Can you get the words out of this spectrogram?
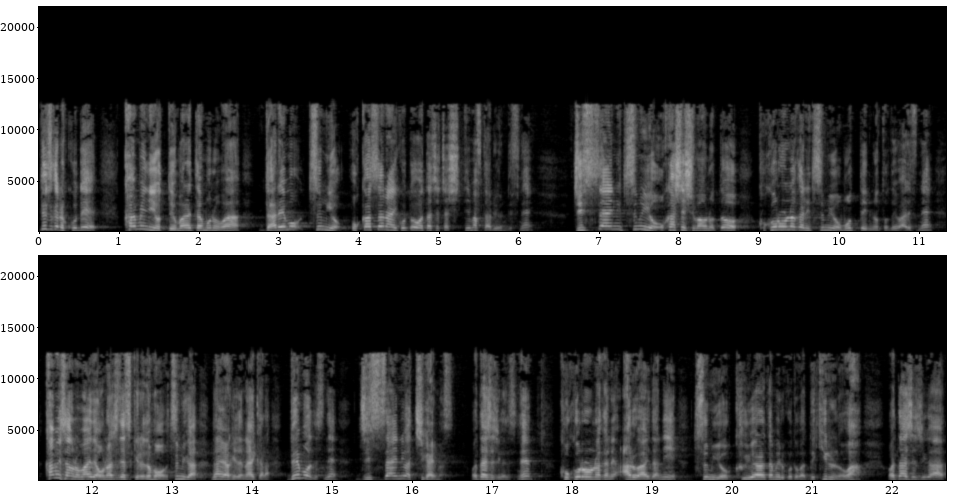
ですからここで神によって生まれたものは誰も罪を犯さないことを私たちは知っていますとあるようにですね実際に罪を犯してしまうのと心の中に罪を持っているのとではですね神様の前では同じですけれども罪がないわけじゃないからでもですね実際には違います。私たちがですね心の中にある間に罪を悔い改めることができるのは私たちが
